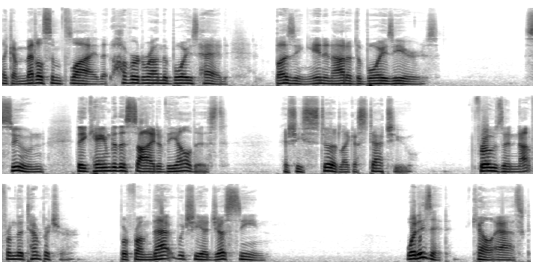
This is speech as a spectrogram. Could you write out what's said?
like a meddlesome fly that hovered around the boy's head buzzing in and out of the boy's ears. Soon they came to the side of the eldest, as she stood like a statue, frozen not from the temperature, but from that which she had just seen. What is it? Kell asked,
